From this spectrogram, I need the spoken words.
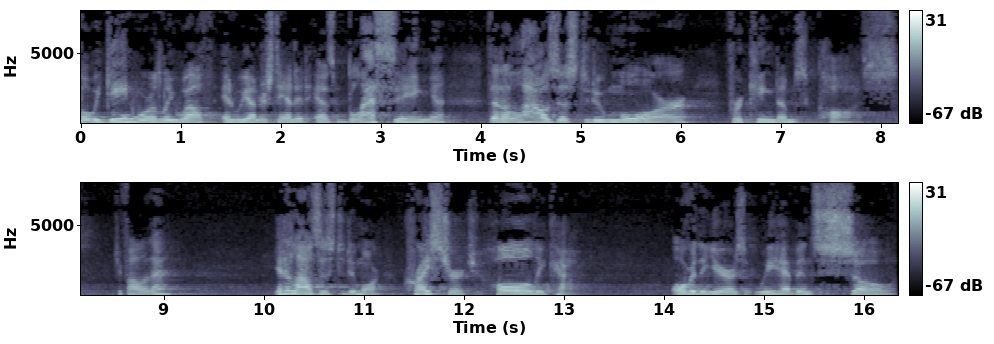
But we gain worldly wealth and we understand it as blessing that allows us to do more for kingdom's cause. Do you follow that? It allows us to do more. Christ Church, holy cow. Over the years, we have been so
